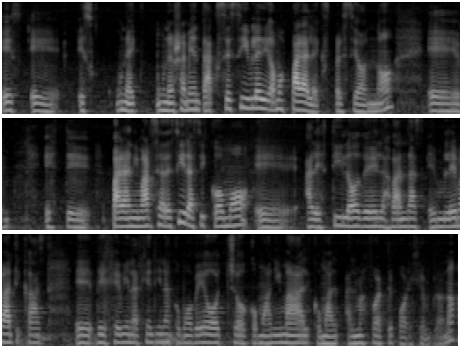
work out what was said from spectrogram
es, eh, es una, una, herramienta accesible, digamos, para la expresión, ¿no? este, para animarse a decir, así como al estilo de las bandas emblemáticas eh, del heavy en la Argentina como B8, como Animal, como al, más fuerte, por ejemplo. ¿no?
